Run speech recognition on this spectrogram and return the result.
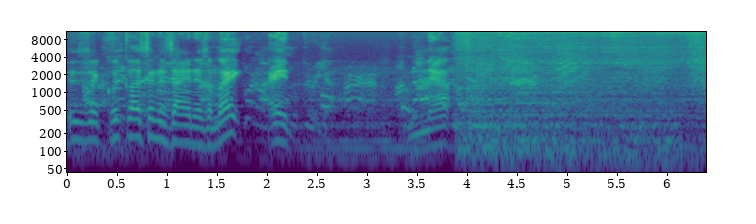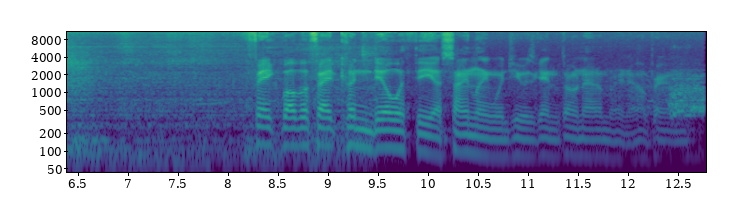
This is a quick lesson in Zionism. Hey, hey. Now. Fake Boba Fett couldn't deal with the uh, sign language he was getting thrown at him right now, apparently.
